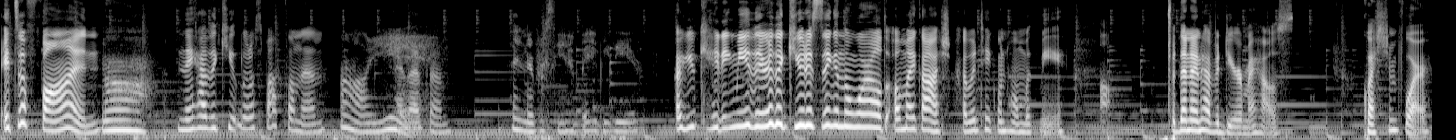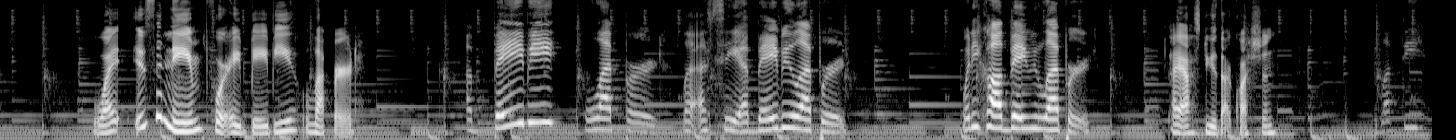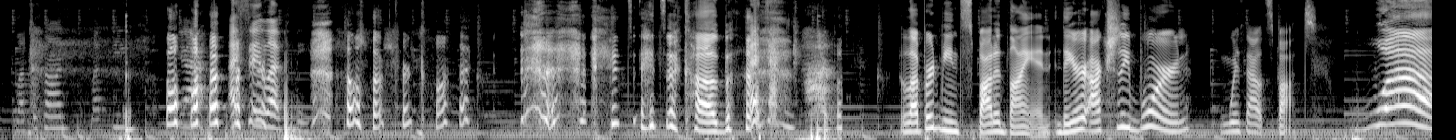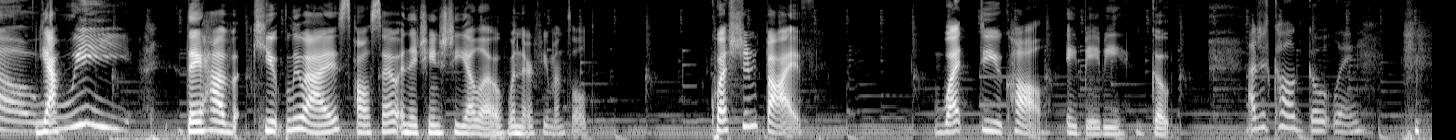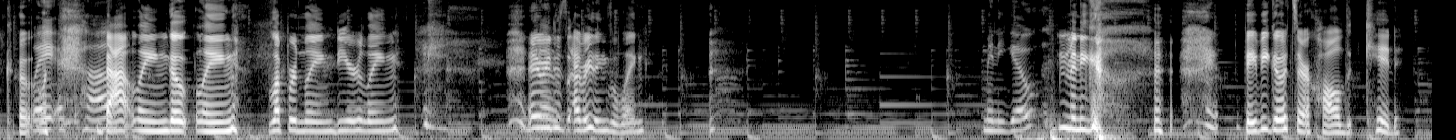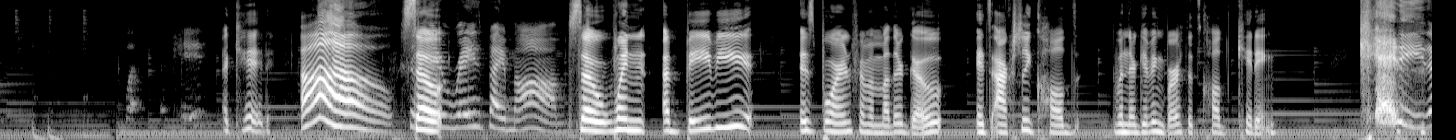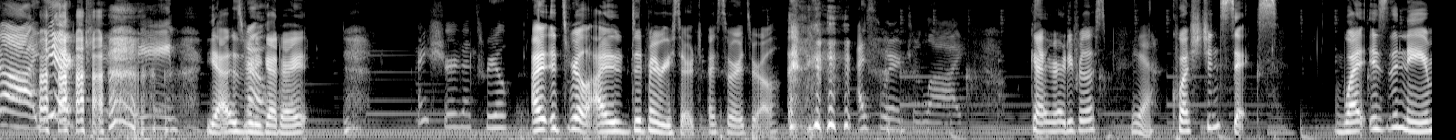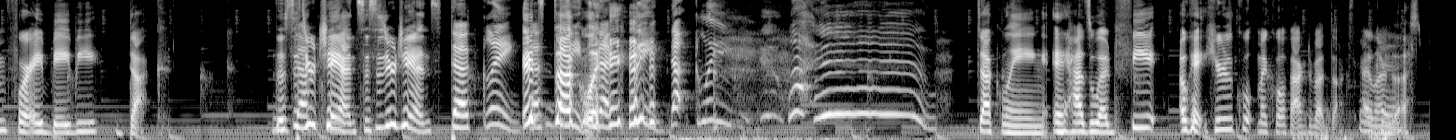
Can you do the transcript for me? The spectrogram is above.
it's a fawn. Oh, And they have the cute little spots on them. oh yeah. I love them. I've never seen a baby deer. Are you kidding me? They're the cutest thing in the world. Oh my gosh. I would take one home with me. But then I'd have a deer in my house. Question four What is the name for a baby leopard? A baby leopard. Let us see. A baby leopard. What do you call a baby leopard? I asked you that question. Lefty? Leprechaun? Lefty? Yeah, I say lefty. a leprechaun. it's, it's a cub. Leopard means spotted lion. They are actually born without spots. Wow. Yeah. We. They have cute blue eyes also, and they change to yellow when they're a few months old. Question five What do you call a baby goat? I'll just call it goatling. Goatling. Wait, a cub? Batling, goatling, leopardling, deerling. Goat. just everything's a ling. Mini goat? Mini goat. baby goats are called kid. What? A kid? A kid. Oh. So- they're raised by mom. So when a baby is born from a mother goat, it's actually called when they're giving birth. It's called kidding. Kidding. Ah, you're kidding. Yeah, it's pretty No. good, right? Are you sure that's real? I, it's real. I did my research. I swear it's real. I swear it's a lie. okay, ready for this? Yeah. Question six. What is the name for a baby duck? This is your chance. This is your chance. Duckling. It's duckling. duckling. Duckling. duckling. Woohoo! Duckling. It has webbed feet. Okay, here's cool, my cool fact about ducks. I learned this.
